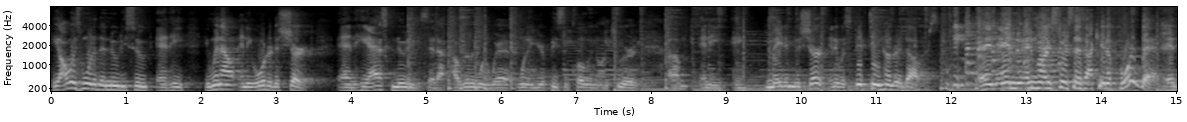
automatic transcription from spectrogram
he always wanted a nudie suit, and he he went out and he ordered a shirt, and he asked Nudie, he said, I, I really want to wear one of your pieces of clothing on tour, um, and he he made him this shirt, and it was fifteen hundred dollars, and and and Marty Stuart says I can't afford that, and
